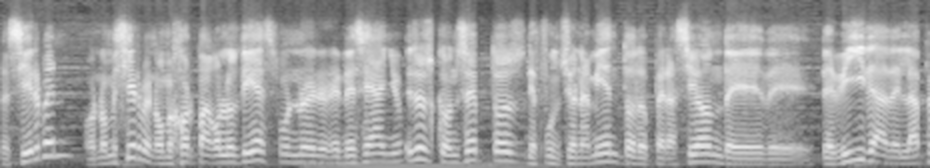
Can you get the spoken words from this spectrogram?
¿Me sirven o no me sirven? O mejor pago los diez en ese año. Esos conceptos de funcionamiento, de operación, de, vida del app,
